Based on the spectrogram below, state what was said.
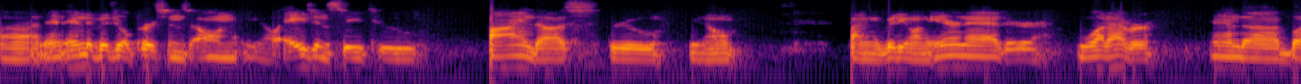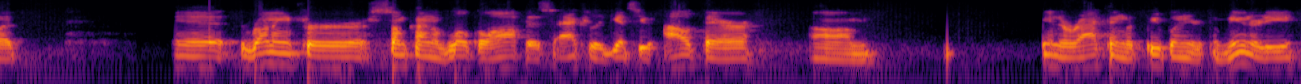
uh, an individual person's own you know agency to find us through you know finding a video on the internet or whatever. And uh, but it, running for some kind of local office actually gets you out there um, interacting with people in your community.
